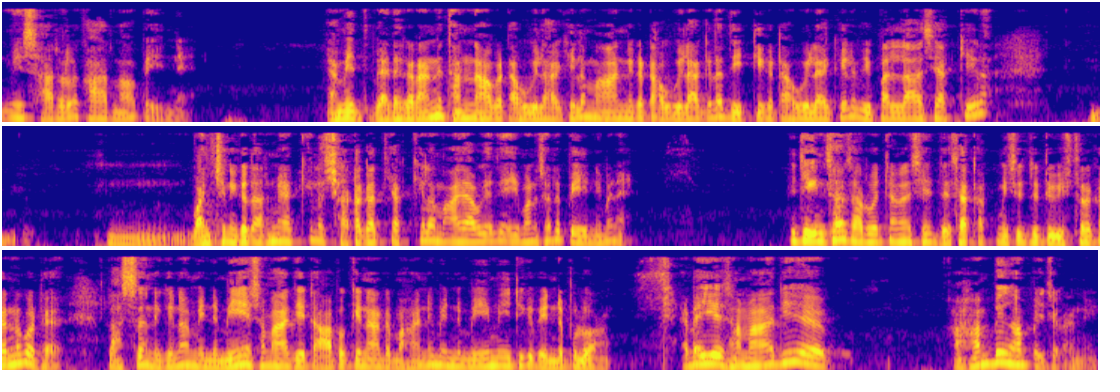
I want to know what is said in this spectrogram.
මේ සරල කාරණාව පේන්නේ නැහැ. වැඩ කරන්නේ තණ්හාවකට අහු වෙලා කියලා මාන්නයකට අහු වෙලා කියලා දිට්ඨියකට අහු වෙලා කියලා විපල්ලාසයක් කියලා වංචනික ධර්මයක් කියලා ෂටගතියක් කියලා මායාවකදී ඒ මනසට පේන්නෙම නැහැ. ඉතින් ඒ නිසා සරුවචනසේ දෙසටක් මිසිදුට විස්තර කරනකොට ලස්සන කියනවා මෙන්න මේ සමාධියට ආපු කෙනාට මහන්නේ මෙන්න මේ මේ ටික වෙන්න පුළුවන්. හැබැයි මේ සමාධිය අහම්බෙන් හම්පෙච්ච කන්නේ.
